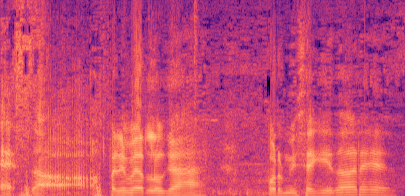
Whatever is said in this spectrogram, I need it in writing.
Eso, primer lugar. Por mis seguidores.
